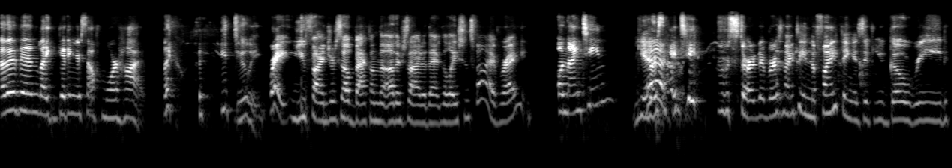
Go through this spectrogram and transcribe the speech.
other than like getting yourself more hot? Like what are you doing? Right. You find yourself back on the other side of that Galatians 5, right? Oh, 19? Yeah. We started at verse 19. The funny thing is if you go read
